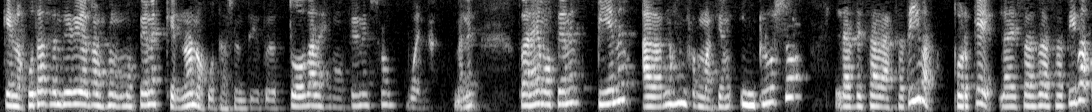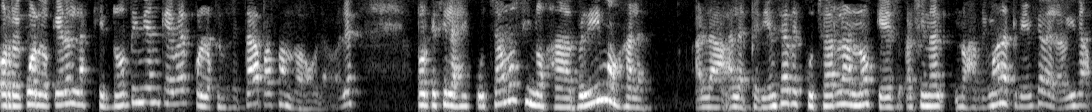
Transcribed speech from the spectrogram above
que nos gusta sentir y otras emociones que no nos gusta sentir, pero todas las emociones son buenas, ¿vale? Todas las emociones vienen a darnos información, incluso las desadaptativas. ¿Por qué? Las desadaptativas, os recuerdo que eran las que no tenían que ver con lo que nos estaba pasando ahora, ¿vale? Porque si las escuchamos y nos abrimos a las a la, experiencia de escucharla, ¿no? Que es, al final, nos abrimos a la experiencia de la vida,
